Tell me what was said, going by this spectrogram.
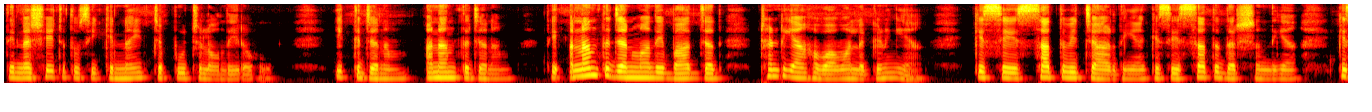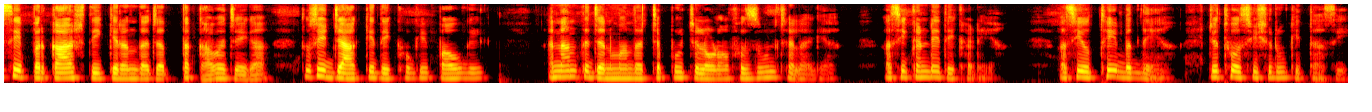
ਤੇ ਨਸ਼ੇ 'ਚ ਤੁਸੀਂ ਕਿੰਨਾ ਹੀ ਚੱਪੂ ਚਲਾਉਂਦੇ ਰਹੋ। ਇੱਕ ਜਨਮ, ਅਨੰਤ ਜਨਮ ਤੇ ਅਨੰਤ ਜਨਮਾਂ ਦੇ ਬਾਅਦ ਜਦ ਠੰਡੀਆਂ ਹਵਾਵਾਂ ਲੱਗਣਗੀਆਂ, ਕਿਸੇ ਸਤ ਵਿਚਾਰ ਦੀਆਂ, ਕਿਸੇ ਸਤ ਦਰਸ਼ਨ ਦੀਆਂ, ਕਿਸੇ ਪ੍ਰਕਾਸ਼ ਦੀ ਕਿਰਨ ਦਾ ਜਦ ਧੱਕਾ ਵਜੇਗਾ, ਤੁਸੀਂ ਜਾਗ ਕੇ ਦੇਖੋਗੇ, ਪਾਓਗੇ। ਅਨੰਤ ਜਨਮਾਂ ਦਾ ਚੱਪੂ ਚਲਾਉਣਾ ਫਜ਼ੂਲ ਚਲਾ ਗਿਆ। ਅਸੀਂ ਕੰਡੇ ਤੇ ਖੜੇ ਆ ਅਸੀਂ ਉੱਥੇ ਹੀ ਬੱਧੇ ਆ ਜਿੱਥੋਂ ਅਸੀਂ ਸ਼ੁਰੂ ਕੀਤਾ ਸੀ।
